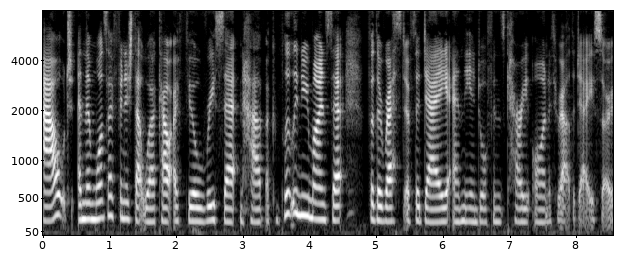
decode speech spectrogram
out. And then once I finish that workout, I feel reset and have a completely new mindset for the rest of the day, and the endorphins carry on throughout the day. So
